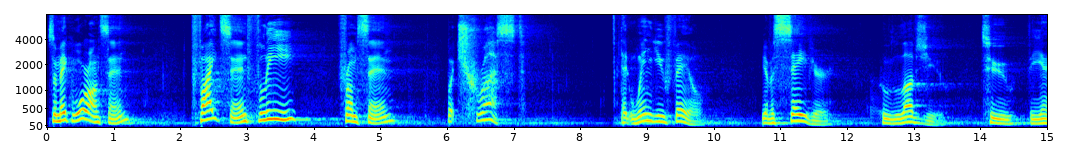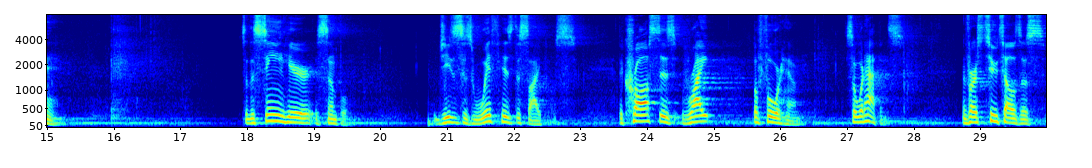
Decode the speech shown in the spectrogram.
So make war on sin fight sin, flee from sin, but trust that when you fail, you have a Savior who loves you to the end. So the scene here is simple Jesus is with his disciples, the cross is right before him. So what happens? Verse 2 tells us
